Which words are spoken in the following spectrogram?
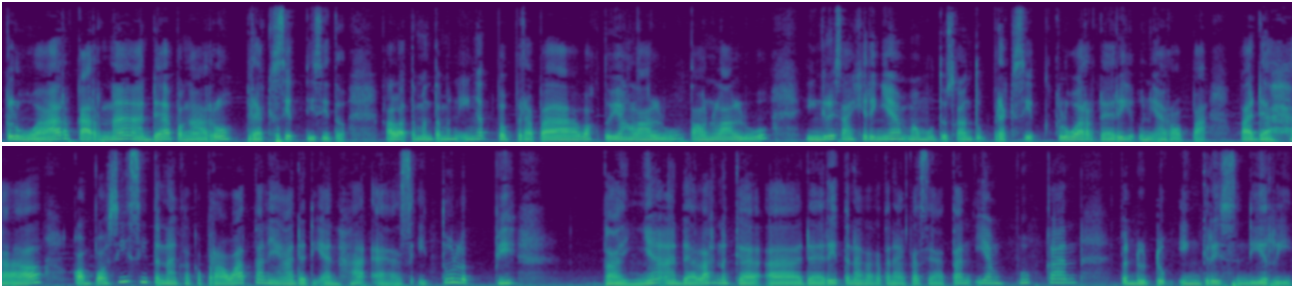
keluar karena ada pengaruh Brexit di situ. Kalau teman-teman ingat beberapa waktu yang lalu, tahun lalu, Inggris akhirnya memutuskan untuk Brexit, keluar dari Uni Eropa. Padahal komposisi tenaga keperawatan yang ada di NHS itu lebih banyak adalah negara dari tenaga-tenaga kesehatan yang bukan penduduk Inggris sendiri.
